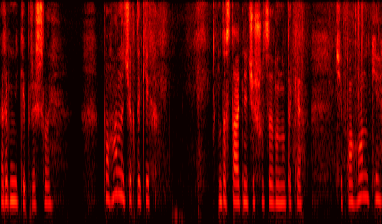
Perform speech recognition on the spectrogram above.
Грибники прийшли. Поганочок таких достатньо, чи що це воно таке? Чи поганки.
